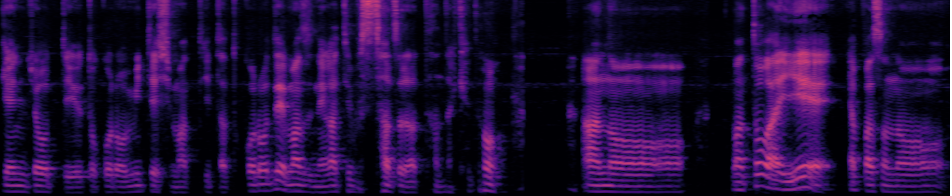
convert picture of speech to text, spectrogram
現状っていうところを見てしまっていたところで、まずネガティブスタートだったんだけど、あのーまあ、とはいえ、やっぱその、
